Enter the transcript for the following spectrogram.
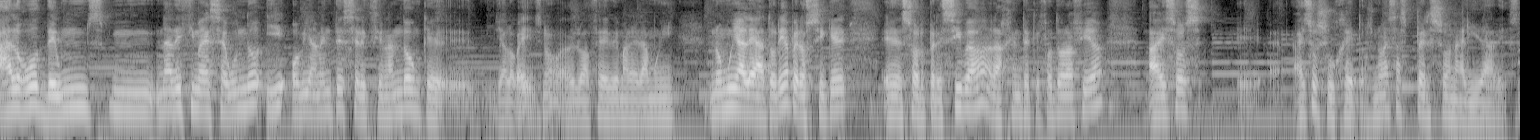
algo de una décima de segundo y obviamente seleccionando, aunque eh, ya lo veis, ¿no? lo hace de manera muy, no muy aleatoria, pero sí que eh, sorpresiva a la gente que fotografía a esos, eh, a esos sujetos, ¿no? a esas personalidades.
